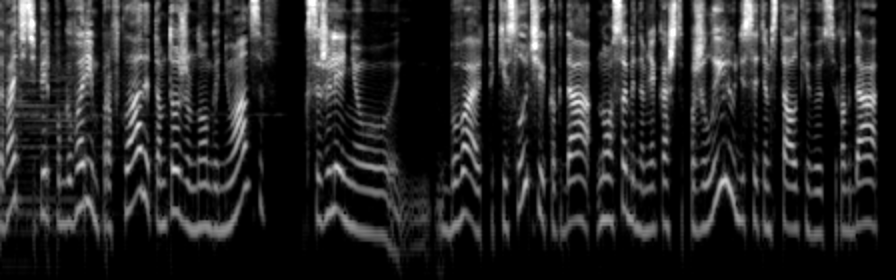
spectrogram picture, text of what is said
Давайте теперь поговорим про вклады. Там тоже много нюансов. К сожалению, бывают такие случаи, когда, ну, особенно, мне кажется, пожилые люди с этим сталкиваются, когда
